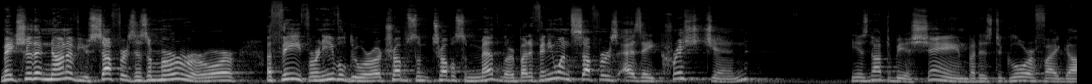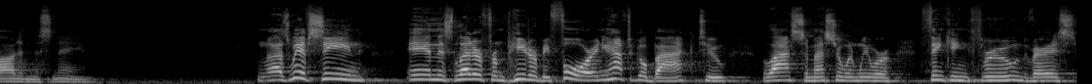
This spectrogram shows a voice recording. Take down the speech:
Make sure that none of you suffers as a murderer or a thief or an evildoer or a troublesome, troublesome meddler, but if anyone suffers as a Christian, he is not to be ashamed, but is to glorify God in this name. As we have seen in this letter from Peter before, and you have to go back to last semester when we were thinking through the various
